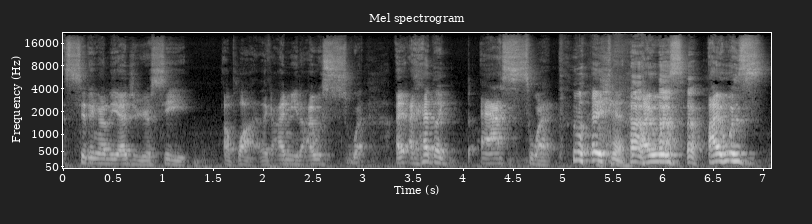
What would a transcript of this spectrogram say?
sitting on the edge of your seat apply. Like I mean, I was sweat. I, I had like ass sweat. like I was, I was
